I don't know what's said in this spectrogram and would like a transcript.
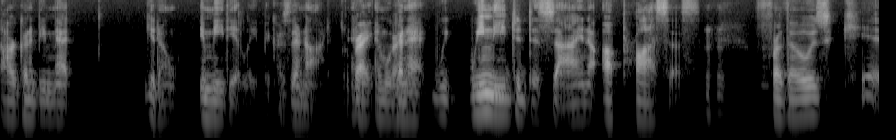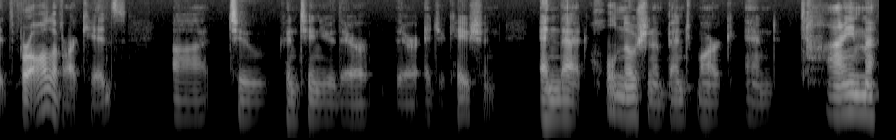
are going to be met you know, immediately because they're not. And, Right, And we're right. gonna we we need to design a process for those kids, for all of our kids, uh, to continue their their education. And that whole notion of benchmark and time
